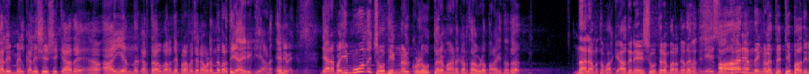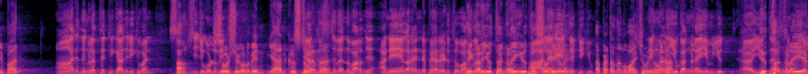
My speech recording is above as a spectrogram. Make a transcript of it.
കല്ലിന്മേൽ കലശേഷിക്കാതെ ആയി എന്ന് കർത്താവ് പറഞ്ഞ പ്രവചനം അവിടെ നിവൃത്തിയായിരിക്കുകയാണ്. എനിവേ ഞാനപ്പോൾ ഈ മൂന്ന് ചോദ്യങ്ങൾക്കുള്ള ഉത്തരമാണ് കർത്താവ് ഇവിടെ പറയുന്നത്. നാലാമത്തെ വാക്യം. അതിന് യേശു ഉത്തരം പറഞ്ഞത് ആരും നിങ്ങളെ തെറ്റിപ്പാതിരിപ്പാൻ ആരും നിങ്ങളെ തെറ്റിക്കാതിരിക്കുവാൻ സൂക്ഷിച്ചുകൊള്ളുവിൻ? ഞാൻ ക്രിസ്തു എന്ന് ക്രിസ്തു എന്ന് പറഞ്ഞ് അനേകർ എന്റെ പേരെടുത്ത് നിങ്ങൾ വന്ന് യുദ്ധങ്ങളെയും യുദ്ധസ്തുതികളെയും തെറ്റിക്കും. പെട്ടെന്ന് അങ്ങ് വായിച്ചു. നിങ്ങൾ യുഗങ്ങളെയും യുദ്ധങ്ങളെയും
